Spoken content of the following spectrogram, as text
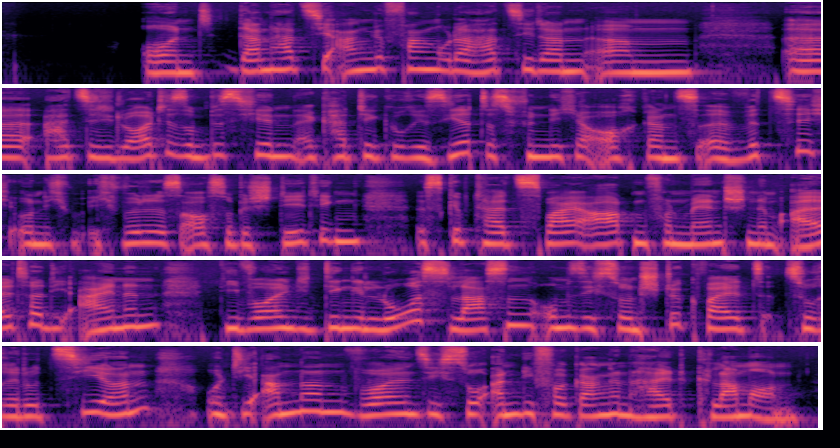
Und dann hat sie angefangen oder hat sie dann ähm, äh, hat sie die Leute so ein bisschen äh, kategorisiert. Das finde ich ja auch ganz äh, witzig und ich, ich würde das auch so bestätigen. Es gibt halt zwei Arten von Menschen im Alter. Die einen, die wollen die Dinge loslassen, um sich so ein Stück weit zu reduzieren und die anderen wollen sich so an die Vergangenheit klammern.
